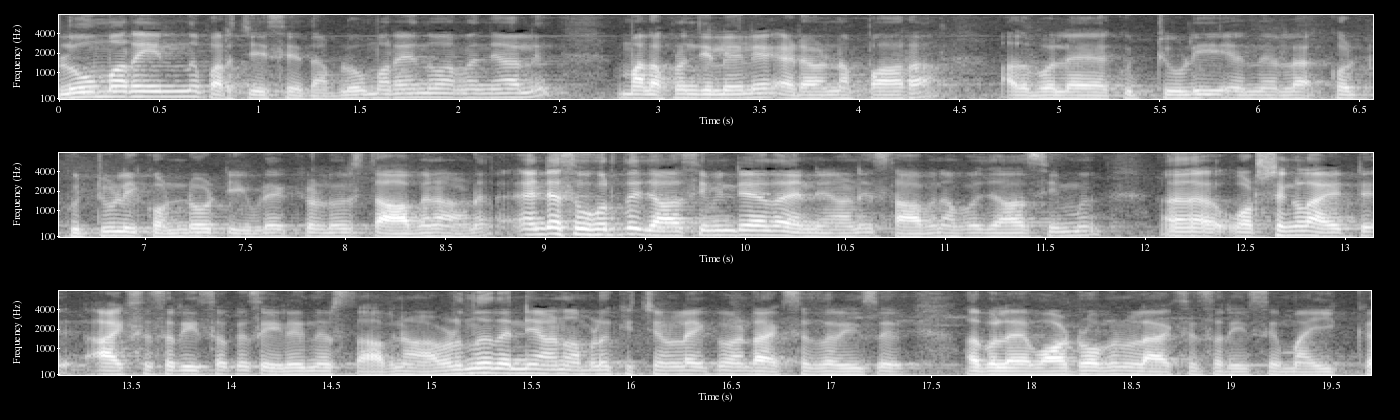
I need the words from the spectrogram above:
ബ്ലൂ മറൈൻ നിന്ന് പർച്ചേസ് ചെയ്താൽ ബ്ലൂ മറൈൻ എന്ന് പറഞ്ഞാൽ മലപ്പുറം ജില്ലയിലെ എടവണ്ണപ്പാറ അതുപോലെ കുറ്റൂളി എന്നുള്ള കുറ്റൂളി കൊണ്ടോട്ടി ഇവിടെയൊക്കെയുള്ള ഒരു സ്ഥാപനമാണ്. എന്റെ സുഹൃത്ത് ജാസിമിന്റേത് തന്നെയാണ് ഈ സ്ഥാപനം. അപ്പോൾ ജാസിം വർഷങ്ങളായിട്ട് ആക്സസറീസ് ഒക്കെ സെയിൽ ചെയ്യുന്ന ഒരു സ്ഥാപനം. അവിടുന്ന് തന്നെയാണ് നമ്മൾ കിച്ചണിലേക്ക് വേണ്ട ആക്സസറീസ് അതുപോലെ വാർഡ്രോബിനുള്ള ആക്സസറീസ് മൈക്ക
